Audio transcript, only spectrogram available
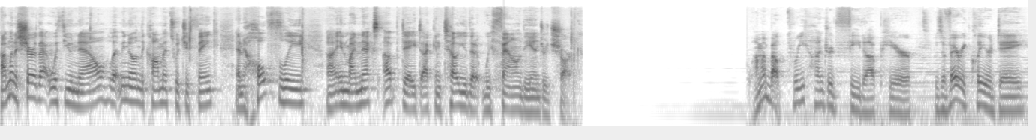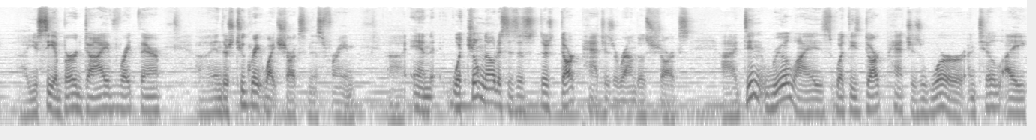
I'm going to share that with you now. Let me know in the comments what you think, and hopefully uh, in my next update I can tell you that we found the injured shark. I'm about 300 feet up here. It was a very clear day. Uh, you see a bird dive right there, uh, and there's two great white sharks in this frame. Uh, and what you'll notice is this, there's dark patches around those sharks. I didn't realize what these dark patches were until I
